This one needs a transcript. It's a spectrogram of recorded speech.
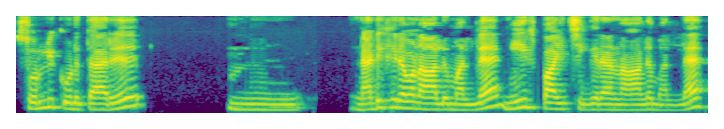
சொல்லி கொடுத்தாரு. நடுகிறவனாலும் அல்ல நீர் பாய்ச்சுகிறனாலும் அல்ல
